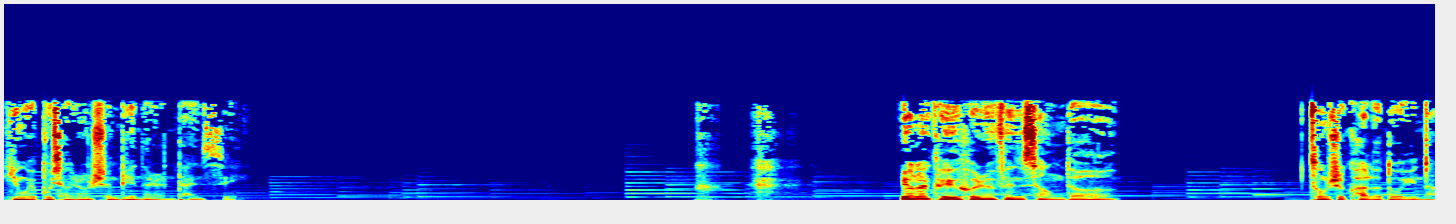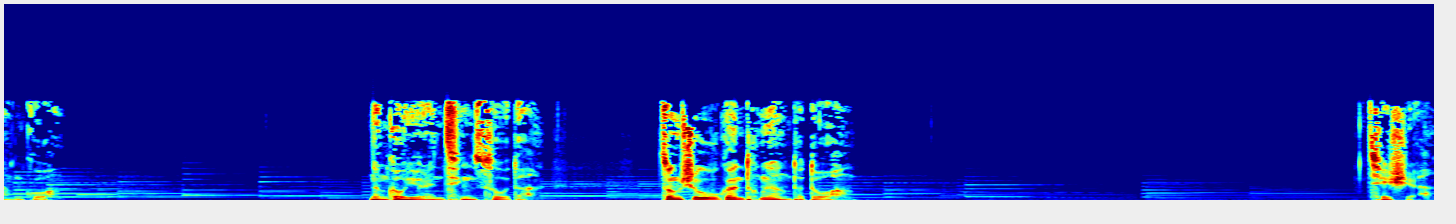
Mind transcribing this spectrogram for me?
因为不想让身边的人担心。原来可以和人分享的，总是快乐多于难过；能够与人倾诉的，总是无关痛痒的多。其实啊。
